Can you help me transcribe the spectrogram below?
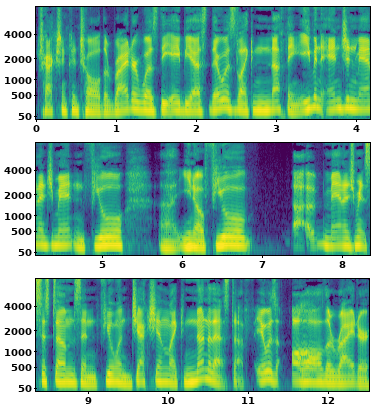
traction control, the rider was the ABS. There was like nothing, even engine management and fuel, uh, you know, fuel uh, management systems and fuel injection, like none of that stuff. It was all the rider.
